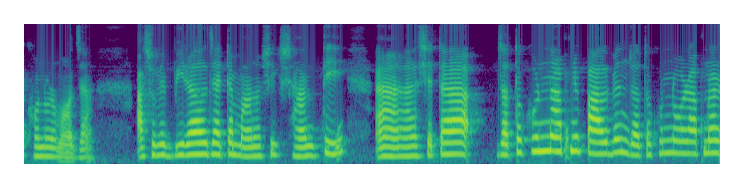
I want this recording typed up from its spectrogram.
এখন ওর মজা। আসলে বিড়াল যে একটা মানসিক শান্তি সেটা যতক্ষণ না আপনি পালবেন, যতক্ষণ না ওরা আপনার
